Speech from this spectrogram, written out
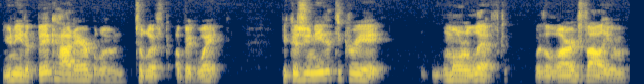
you need a big hot air balloon to lift a big weight because you need it to create more lift with a large volume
